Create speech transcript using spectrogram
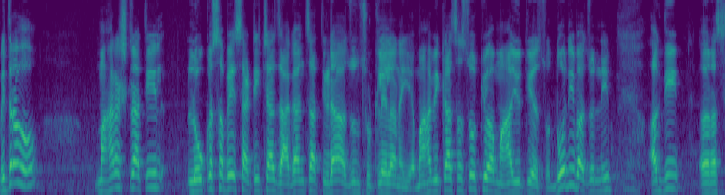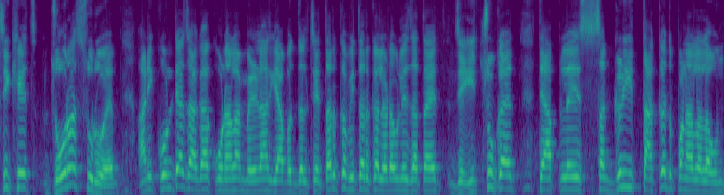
मित्र हो. महाराष्ट्रातील लोकसभेसाठीच्या जागांचा तिढा अजून सुटलेला नाही आहे महाविकास असो किंवा महायुती असो दोन्ही बाजूंनी अगदी रस्सीखेच जोरात सुरू आहे. आणि कोणत्या जागा कोणाला मिळणार याबद्दलचे तर्कवितर्क लढवले जात आहेत जे इच्छुक आहेत ते आपले सगळी ताकदपणाला लावून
